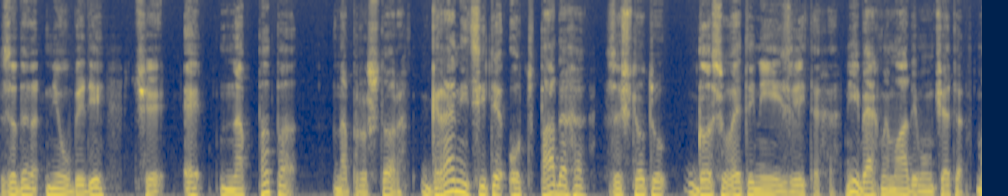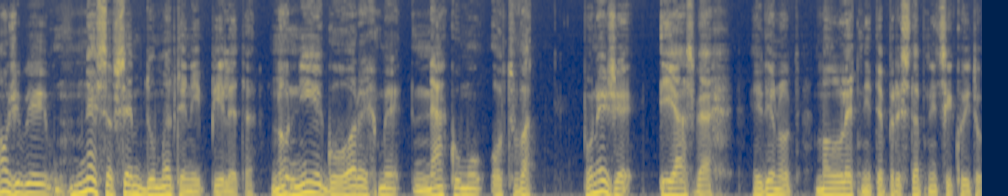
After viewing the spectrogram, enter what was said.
за да ни убеди, че е на пъпа на простора. Границите отпадаха, защото гласовете ни излитаха. Ние бяхме млади момчета, може би не съвсем домътени пилета, но ние говорехме някому отвъд. Понеже и аз бях един от малолетните престъпници, които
